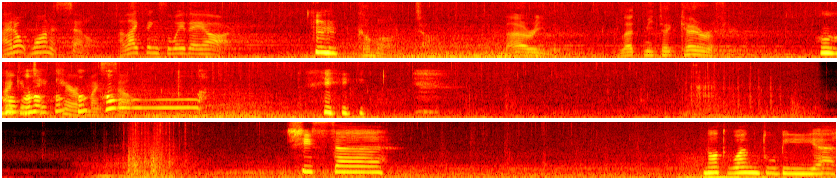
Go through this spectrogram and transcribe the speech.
I don't want to settle. I like things the way they are. Come on, Tom. Marry me. Let me take care of you. I can take care of myself. She's uh not one to be uh,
